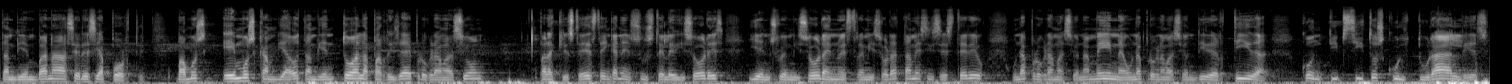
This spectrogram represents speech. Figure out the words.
también van a hacer ese aporte. Vamos, hemos cambiado también toda la parrilla de programación, para que ustedes tengan en sus televisores y en su emisora, en nuestra emisora Támesis Estéreo, una programación amena, una programación divertida, con tipsitos culturales,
